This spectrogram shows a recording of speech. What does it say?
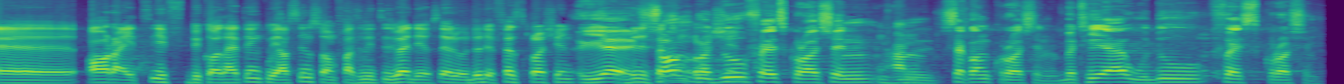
uh, all right. If because I think we have seen some facilities where they say we'll do the first crushing, Yeah, some crushing. do first crushing and second crushing, but here we do first crushing.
